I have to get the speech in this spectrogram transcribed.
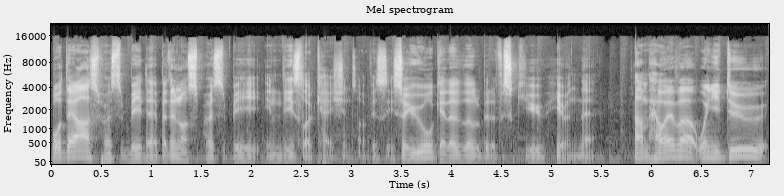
well, they are supposed to be there, but they're not supposed to be in these locations, obviously. So you will get a little bit of a skew here and there. Um, however, when you do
